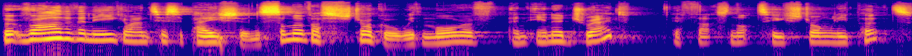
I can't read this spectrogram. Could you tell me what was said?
But rather than eager anticipation, some of us struggle with more of an inner dread, if that's not too strongly put.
